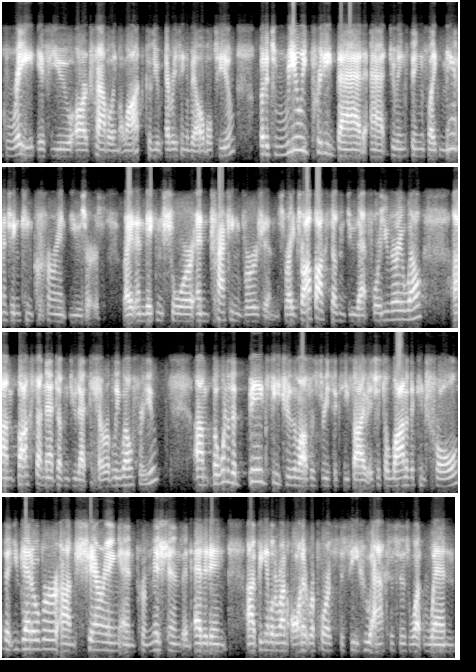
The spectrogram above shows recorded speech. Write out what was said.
great if you are traveling a lot because you have everything available to you. But it's really pretty bad at doing things like managing concurrent users, right? And making sure and tracking versions, right? Dropbox doesn't do that for you very well. Um, Box.net doesn't do that terribly well for you. Um, but one of the big features of Office 365 is just a lot of the control that you get over um, sharing and permissions and editing, uh, being able to run audit reports to see who accesses what when.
